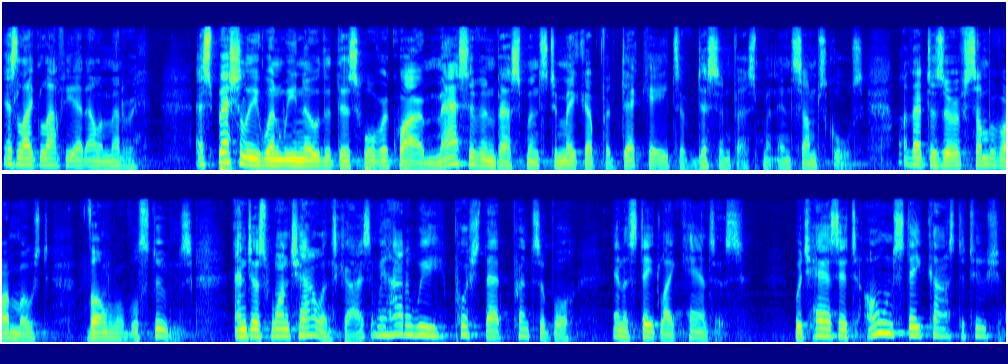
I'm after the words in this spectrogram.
is like Lafayette Elementary, especially when we know that this will require massive investments to make up for decades of disinvestment in some schools uh, that deserve some of our most vulnerable students. And just one challenge, guys. I mean, how do we push that principle in a state like Kansas, which has its own state constitution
